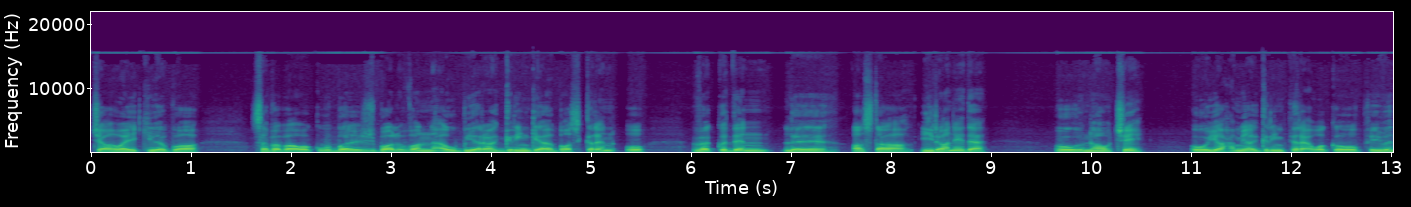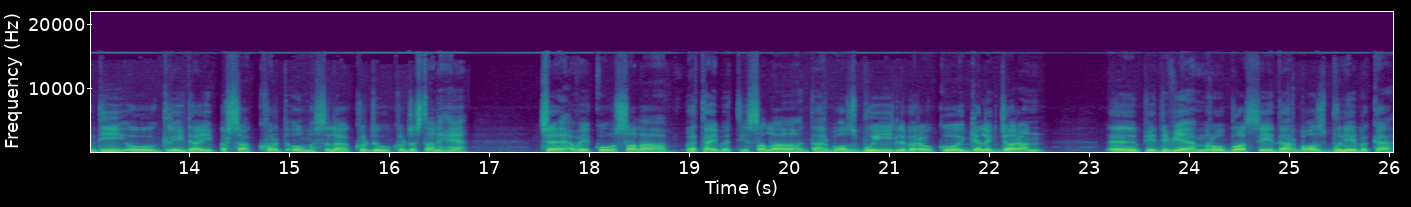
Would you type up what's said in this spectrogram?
چه آوه که با سبب او کو جبال وان او بیره گرینگ باس کرن او وکدن ل استا ایران ده او ناوچه او یا همیا گرینتر او کو پیوندی او گریدای پرسا کرد او مثلا کرد و کردستان هیا چه اوی کو سالا بتی سالا در بازبوی لبر او کو گلک جاران پیدوی امرو باسی در بازبونه بکه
